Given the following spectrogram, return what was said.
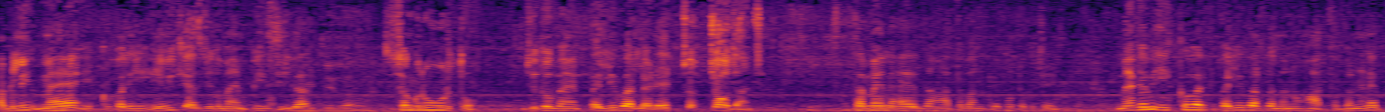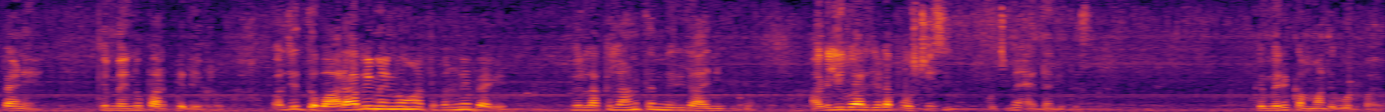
ਅਗਲੀ, ਮੈਂ ਇੱਕ ਵਾਰੀ ਇਹ ਵੀ ਕਿਹਾ ਸੀ ਜਦੋਂ ਮੈਂ ਐਮਪੀ ਸੀਗਾ, ਸੰਗਰੂਰ ਤੋਂ, ਜਦੋਂ ਮੈਂ ਪਹਿਲੀ ਵਾਰ ਲੜਿਆ 14 ਚ, ਤਾਂ ਮੈਂ ਐਦਾਂ ਹੱਥ ਬੰਨ ਕੇ ਫੋਟੋ ਖਿਚਾਈ। ਮੈਂ ਕਿਹਾ ਵੀ ਇੱਕ ਵਾਰ, ਪਹਿਲੀ ਵਾਰ ਤਾਂ ਮੈਨੂੰ ਹੱਥ ਬੰਨਣੇ ਪੈਣੇ ਕਿ ਮੈਨੂੰ ਪਰ ਕੇ ਦੇਖ ਲਓ। ਪਰ ਜੇ ਦੁਬਾਰਾ ਵੀ ਮੈਨੂੰ ਹੱਥ ਬੰਨਣੇ ਪੈ ਗਏ, ਫਿਰ ਲੱਕ ਲਾਣ ਤਾਂ ਮੇਰੀ ਰਾਜਨੀਤੀ ਤੇ। ਅਗਲੀ ਵਾਰ ਜਿਹੜਾ ਪੋਸਟਰ ਸੀ, ਉਹ 'ਚ ਮੈਂ ਐਦਾਂ ਕੀਤਾ ਸੀ, ਕਿ ਮੇਰੇ ਕੰਮਾਂ ਤੇ ਵੋਟ ਪਾਇਓ।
